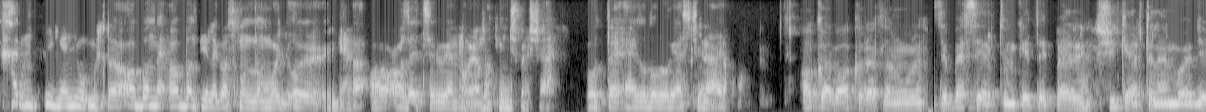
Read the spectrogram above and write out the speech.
Hát igen, jó, most abban, abban tényleg azt mondom, hogy igen, az egyszerűen olyan, ott nincs mese. Ott ez a dolog ezt csinálja. Akarva, akaratlanul azért beszéltünk itt egy pár sikertelen, vagy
